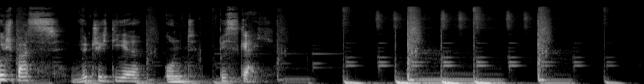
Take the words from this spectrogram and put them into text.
Viel Spaß wünsche ich dir und bis gleich.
